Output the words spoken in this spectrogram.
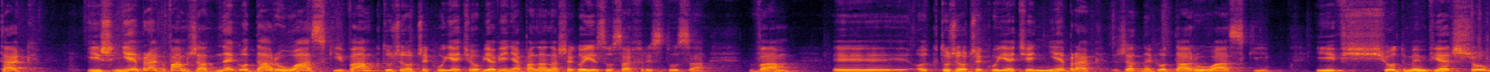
Tak, iż nie brak wam żadnego daru łaski, wam, którzy oczekujecie objawienia Pana naszego Jezusa Chrystusa. Wam, yy, którzy oczekujecie, nie brak żadnego daru łaski. I w siódmym wierszu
